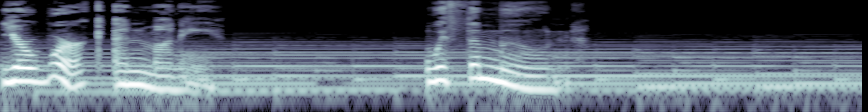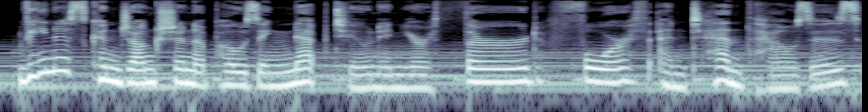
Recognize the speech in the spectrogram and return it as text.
Your work and money. With the moon. Venus conjunction opposing Neptune in your third, fourth, and tenth houses,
